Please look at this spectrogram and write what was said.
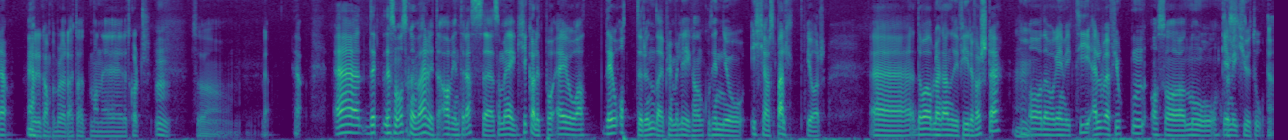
Ja. Ja. Hvor kampen ble lagt av et mann i rødt kort. Mm. Så Eh, det, det som også kan være litt av interesse, som jeg kikka litt på, er jo at det er jo åtte runder i Premier League han Coutinho ikke har spilt i år. Eh, det var annet de fire første, Mm. og det var Gameweek 10, 11, 14, og så nå Gameweek 22. Ja.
